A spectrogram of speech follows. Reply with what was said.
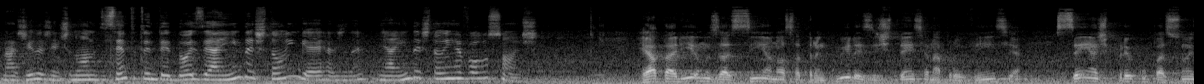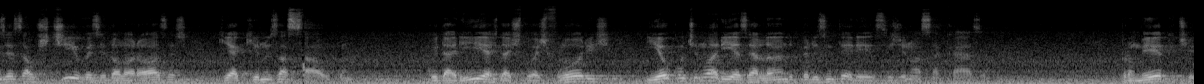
Imagina, gente, no ano de 132 e ainda estão em guerras, né? E ainda estão em revoluções. Reataríamos assim a nossa tranquila existência na província, sem as preocupações exaustivas e dolorosas que aqui nos assaltam. Cuidarias das tuas flores e eu continuaria zelando pelos interesses de nossa casa. Prometo-te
